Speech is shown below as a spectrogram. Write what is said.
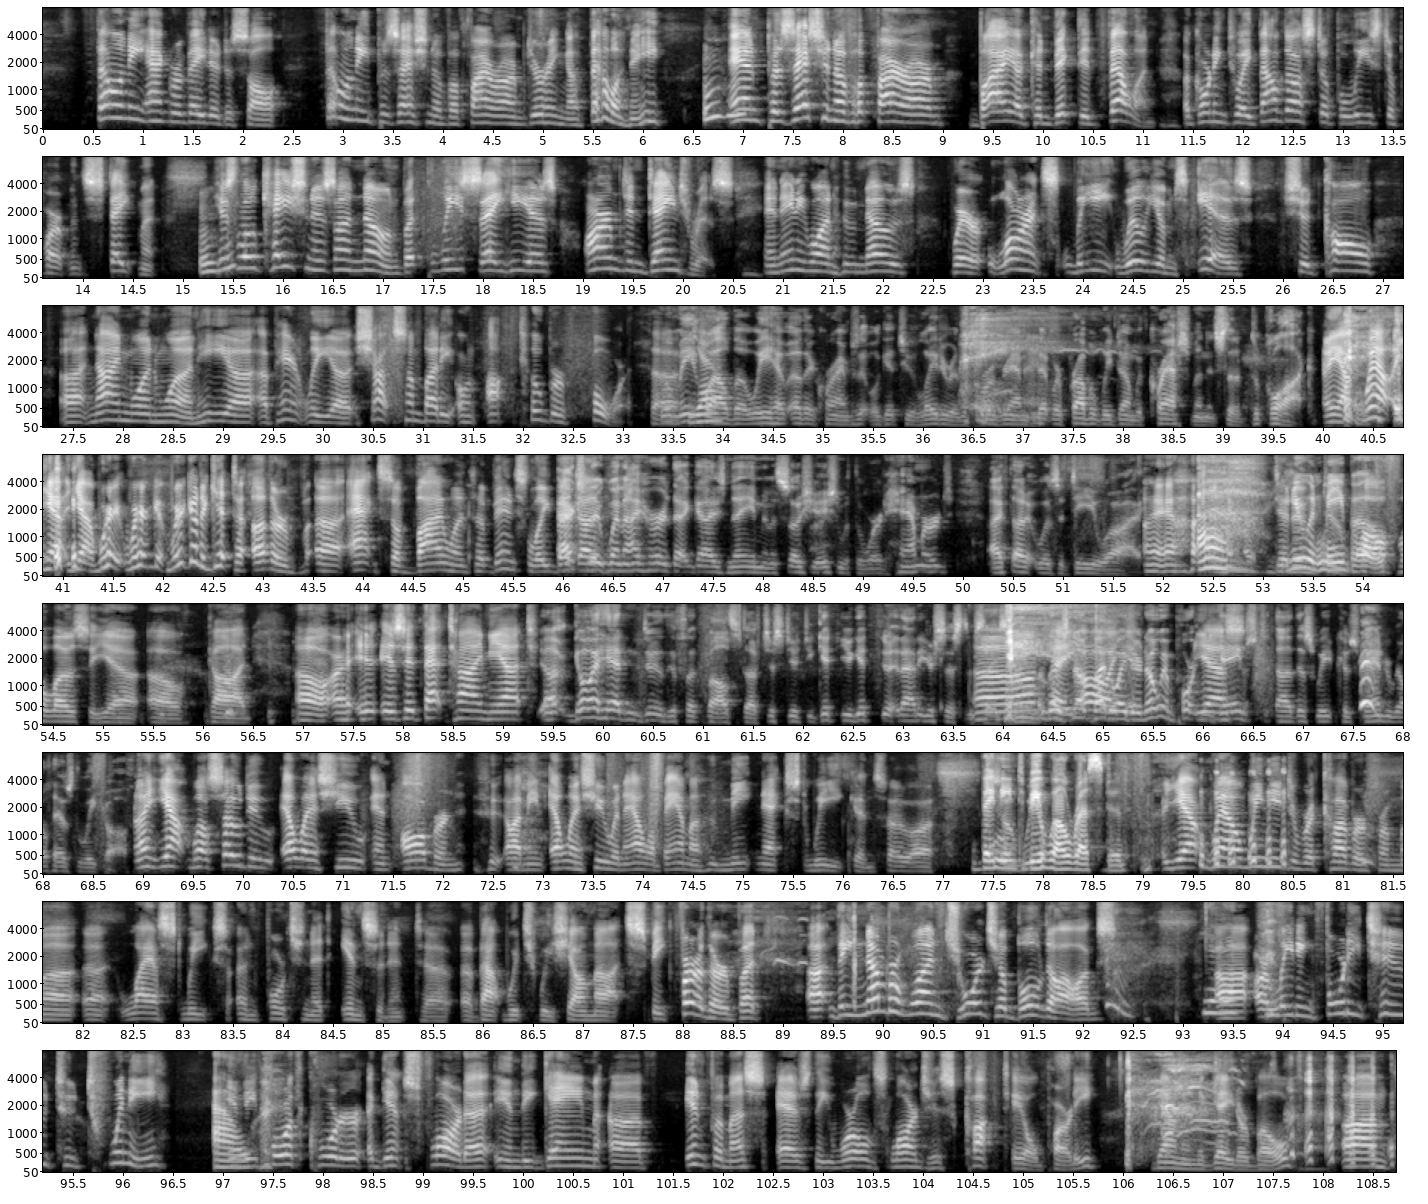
felony aggravated assault, felony possession of a firearm during a felony, Mhm. and possession of a firearm by a convicted felon, according to a Valdosta Police Department statement. Mhm. His location is unknown, but police say he is armed and dangerous. And anyone who knows where Lawrence Lee Williams is should call uh, 911. He uh, apparently uh, shot somebody on October 4th. Uh, Well, meanwhile, though, we have other crimes that we'll get to later in the program that were probably done with Craftsman instead of the Glock. Yeah, well, yeah, yeah. We're we're we're going to get to other uh, acts of violence eventually, but Actually, uh, when I heard that guy's name in association with the word hammered, I thought it was a DUI. yeah, Ah, you and me both. Paul both. Pelosi, yeah. Oh God. Oh, is it that time yet? Uh, go ahead and do the football stuff. Just you, you get you get it out of your system. Oh, okay. no, by the Oh, way, yeah. there are no important Yes. games uh, this week because Vanderbilt has the week off. Uh, yeah, well, so do LSU and Auburn. Who, I mean, LSU and Alabama, who meet next week, and so uh, They So need to be we'll- well rested. Yeah, well, we need to recover from uh, uh, last week's unfortunate incident uh, about which we shall not speak further. But uh, the number one Georgia Bulldogs uh, are leading 42 to 20 Ow. in the fourth quarter against Florida in the game uh, infamous as the world's largest cocktail party down in the Gator Bowl. Um,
